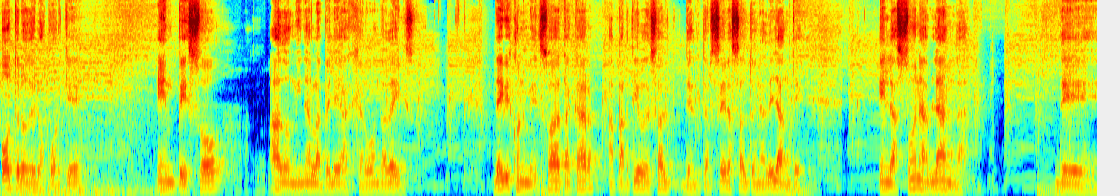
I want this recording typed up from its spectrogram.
otro de los por qué empezó a dominar la pelea Gervonta Davis. Davis comenzó a atacar a partir del tercer asalto en adelante en la zona blanda de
